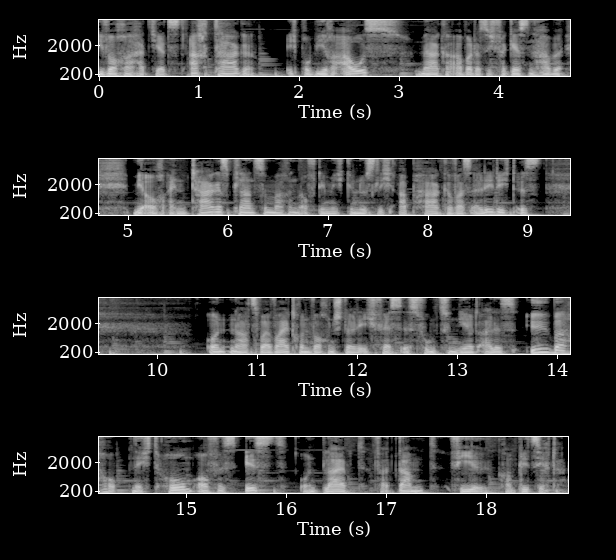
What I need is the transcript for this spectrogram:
Die Woche hat jetzt acht Tage. Ich probiere aus, merke aber, dass ich vergessen habe, mir auch einen Tagesplan zu machen, auf dem ich genüsslich abhake, was erledigt ist. Und nach zwei weiteren Wochen stelle ich fest, es funktioniert alles überhaupt nicht. Homeoffice ist und bleibt verdammt viel komplizierter.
